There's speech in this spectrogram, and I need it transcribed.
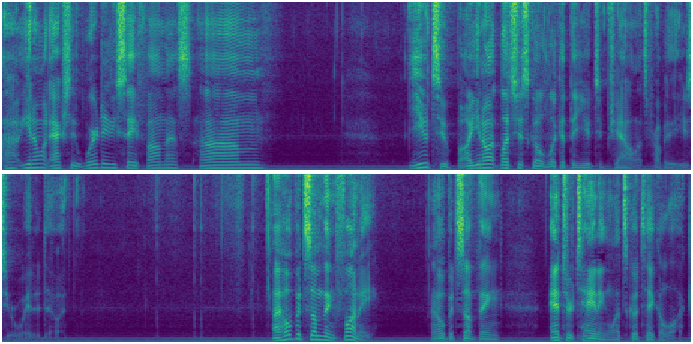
Uh, you know what? Actually, where did he say he found this? Um, YouTube. Oh, you know what? Let's just go look at the YouTube channel. That's probably the easier way to do it. I hope it's something funny. I hope it's something entertaining. Let's go take a look.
